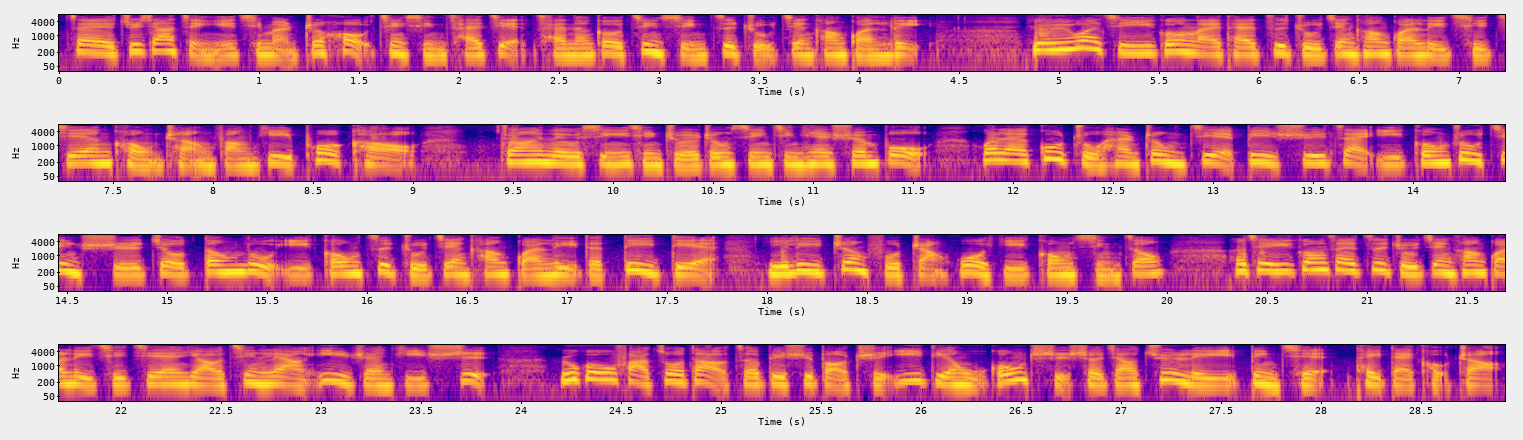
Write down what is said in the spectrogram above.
在居家检疫期满之后进行裁剪，才能够进行自主健康管理。由于外籍移工来台自主健康管理期间，恐成防疫破口。中央流行疫情指挥中心今天宣布，未来雇主和中介必须在移工入境时就登录移工自主健康管理的地点，以利政府掌握移工行踪。而且，移工在自主健康管理期间要尽量一人一室，如果无法做到，则必须保持一点五公尺社交距离，并且佩戴口罩。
